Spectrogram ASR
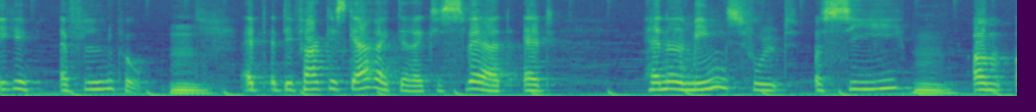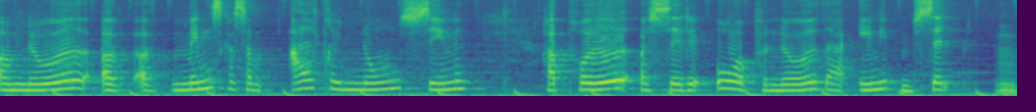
ikke er flydende på. Mm. At, at det faktisk er rigtig, rigtig svært at have noget meningsfuldt at sige Mm. om, om noget, og, og mennesker, som aldrig nogensinde har prøvet at sætte ord på noget, der er inde i dem selv. Mm.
